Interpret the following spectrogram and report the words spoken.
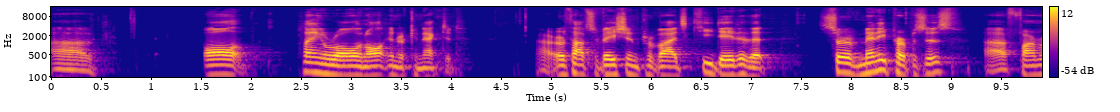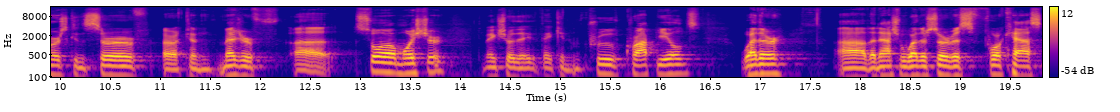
uh, all playing a role and all interconnected. Uh, Earth observation provides key data that serve many purposes. Uh, farmers can serve or can measure uh, soil moisture to make sure they, they can improve crop yields. Weather, uh, the National Weather Service forecasts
